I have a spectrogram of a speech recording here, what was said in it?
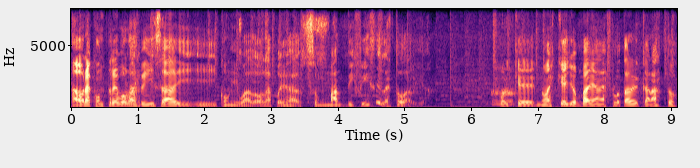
Ahora con Trevo la risa y, con Iguadola, pues ah, son más difíciles todavía. Porque no es que ellos vayan a explotar el canasto,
